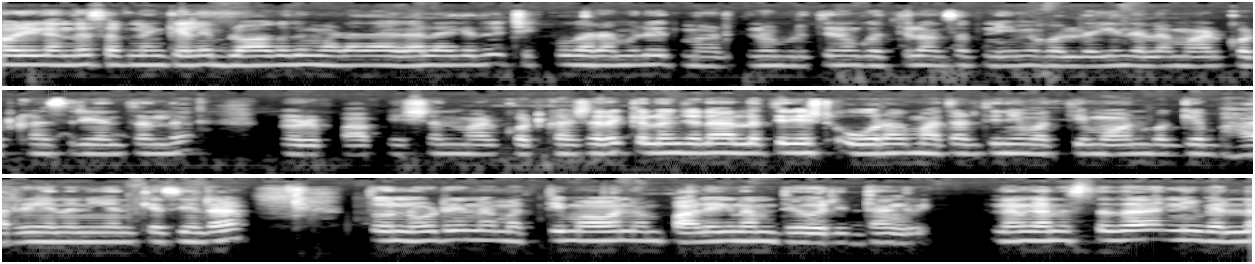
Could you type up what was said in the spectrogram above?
ಅವ್ರಿಗೆ ಅಂದ್ರೆ ಸ್ವಲ್ಪ ನಂಗೆ ಕೆಲೆ ಬ್ಲಾಗ್ ಅದು ಮಾಡೋದಾಗಲ್ಲ ಆಗಿದ್ರೆ ಚಿಕ್ಕ ಆರಾಮಿಲ್ಲ ಇದು ಮಾಡ್ತೀನೋ ಬಿಡ್ತೀನೋ ಗೊತ್ತಿಲ್ಲ ಒಂದು ಸ್ವಲ್ಪ ನೀವೇ ಹೊಲ್ದಾಗಿಂದೆಲ್ಲ ಮಾಡ್ಕೊಟ್ ಕಳಿಸ್ರಿ ಅಂತಂದು. ನೋಡ್ರಿ ಪಾಪ ಎಷ್ಟೊಂದು ಮಾಡ್ಕೊಟ್ ಕಳ್ಸ್ಯಾರ ಕೆಲವೊಂದು ಜನ ಅಲ್ಲತ್ತೀರಿ ಎಷ್ಟು ಓರಾಗಿ ಮಾತಾಡ್ತೀನಿ, ಮತ್ತಿ ಮಾವನ ಬಗ್ಗೆ ಭಾರಿ ಏನನಿ ಅಂತ ಕೇಸಿಂದ್ರ ತೋ ನೋಡ್ರಿ ನಮ್ಮ ಅತ್ತಿ ಮಾವ ನಮ್ಮ ಪಾಲಿಗೆ ನಮ್ಮ ದೇವ್ರು ಇದ್ದಂಗೆ ರೀ ನನಗೆ ಅನಿಸ್ತದ ನೀವೆಲ್ಲ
